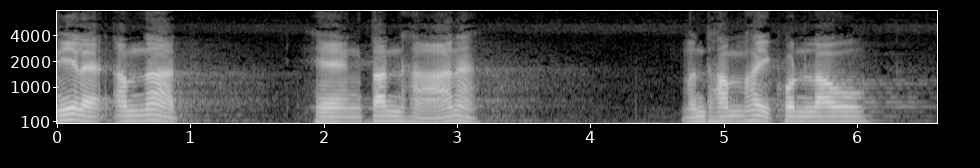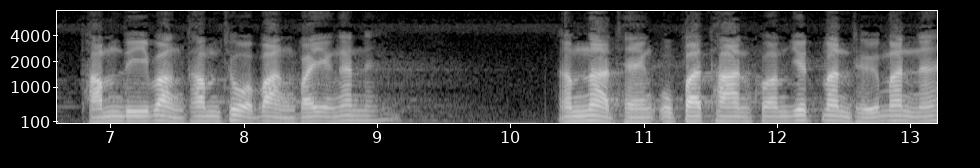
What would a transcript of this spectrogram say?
นี่แหละอำนาจแห่งตัณหานะ่ะ มันทำให้คนเราทำดีบ้างทำชั่วบ้างไปอย่างนั้นนะอำนาจแห่งอุปทานความยึดมั่นถือมั่นนะ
